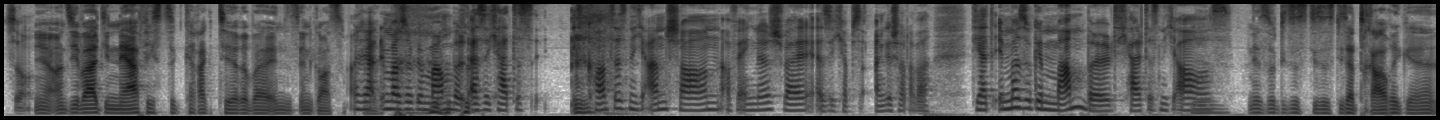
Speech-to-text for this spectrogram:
So. Ja, und sie war halt die nervigste Charaktere bei in, in Gossip. Und ich hat immer so gemumbled. Also ich hatte es, ich konnte es nicht anschauen auf Englisch, weil, also ich habe es angeschaut, aber die hat immer so gemumbled. Ich halte es nicht aus. Ja, so dieses, dieses, dieser traurige,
